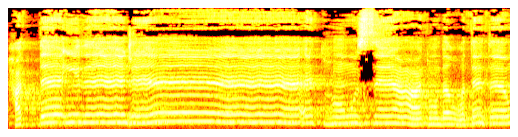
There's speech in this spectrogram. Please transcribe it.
حتى إذا جاءتهم الساعة بغتة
